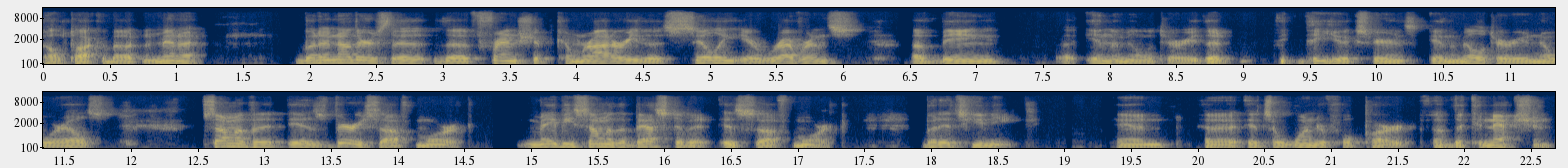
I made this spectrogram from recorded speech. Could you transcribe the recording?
I'll talk about in a minute. But another is the, the friendship, camaraderie, the silly irreverence of being uh, in the military that, that you experience in the military and nowhere else. Some of it is very sophomoric. Maybe some of the best of it is sophomoric, but it's unique. And uh, it's a wonderful part of the connection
